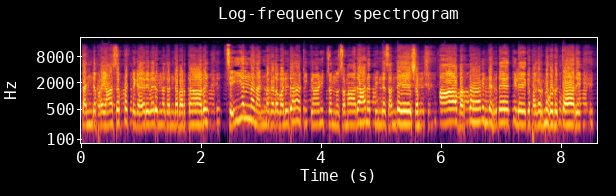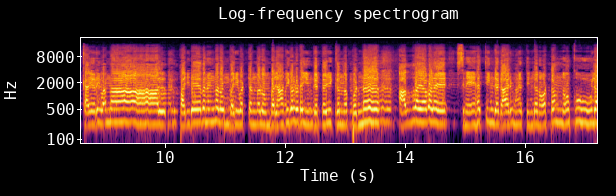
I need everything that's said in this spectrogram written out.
തന്റെ പ്രയാസപ്പെട്ട് കയറി വരുന്ന തന്റെ ഭർത്താവ് ചെയ്യുന്ന നന്മകളെ വലുതാക്കി കാണിച്ചൊന്നു സമാധാനത്തിന്റെ സന്ദേശം ആ ഭർത്താവിന്റെ ഹൃദയത്തിലേക്ക് പകർന്നു കൊടുക്കാതെ കയറി വന്നാൽ പരിദേവനങ്ങളും പരിവട്ടങ്ങളും പരാതികളുടെയും കെട്ടഴിക്കുന്ന പെണ്ണ് അവളെ സ്നേഹത്തിന്റെ കാരുണ്യത്തിന്റെ നോട്ടം നോക്കൂല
